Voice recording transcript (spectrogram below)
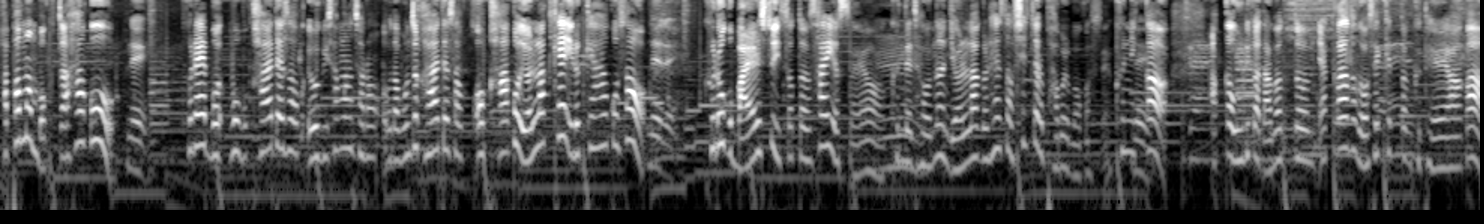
밥 한 번 먹자 하고 네. 그래 뭐, 뭐, 뭐 가야 돼서 여기 상황처럼 어, 나 먼저 가야 돼서 어 가고 연락해 이렇게 하고서 네. 네네. 그러고 말 수 있었던 사이였어요. 음. 근데 저는 연락을 해서 실제로 밥을 먹었어요. 그러니까 아까 우리가 나눴던 약간은 어색했던 그 대화가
